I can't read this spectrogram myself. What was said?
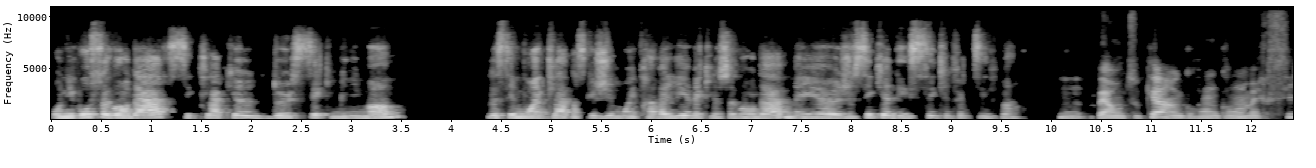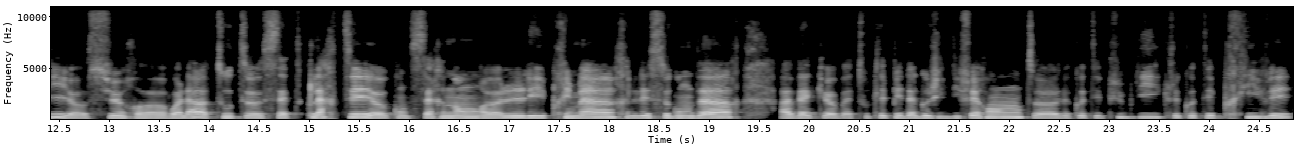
Au niveau secondaire, c'est clair a deux cycles minimum. Là, c'est moins clair parce que j'ai moins travaillé avec le secondaire, mais euh, je sais qu'il y a des cycles, effectivement. Mm. Ben, en tout cas, un grand, grand merci euh, sur euh, voilà toute euh, cette clarté concernant les primaires, les secondaires, avec bah, toutes les pédagogies différentes, le côté public, le côté privé.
